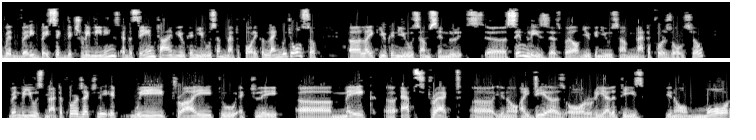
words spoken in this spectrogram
with very basic dictionary meanings. At the same time you can use a metaphorical language also. Uh, like you can use some similes uh, as well. You can use some metaphors also. When we use metaphors, actually, we try to actually uh, make abstract, you know, ideas or realities, you know, more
